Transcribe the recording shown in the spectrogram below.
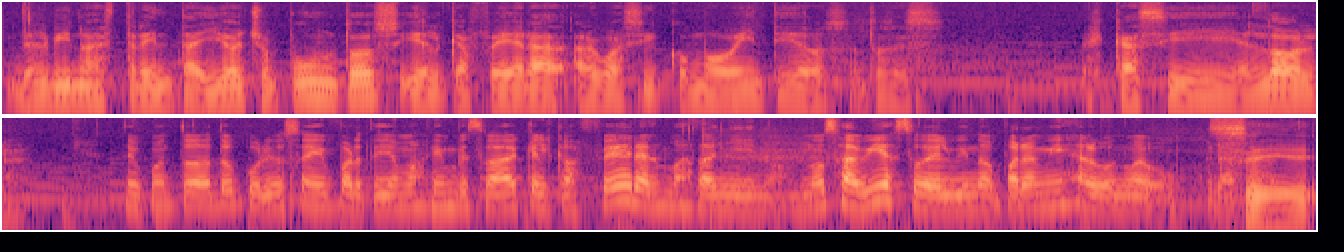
del vino es 38 puntos y el café era algo así como 22. Entonces es casi el doble. Te cuento dato curioso de mi parte. Yo más bien pensaba que el café era el más dañino. No sabía eso del vino. Para mí es algo nuevo. Sí.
